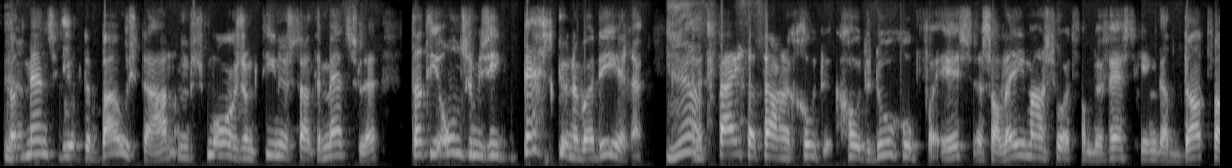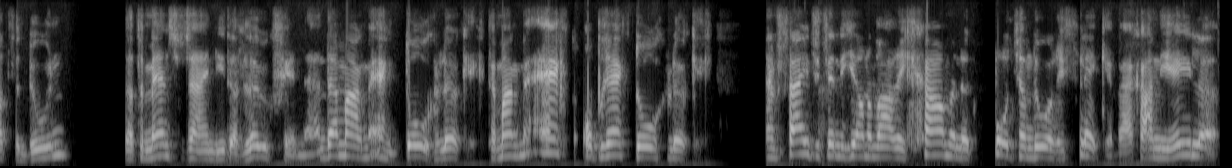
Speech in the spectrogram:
dat Ja. mensen die op de bouw staan, om 's morgens om tien uur staan te metselen, dat die onze muziek best kunnen waarderen. Ja. En het feit dat daar een grote, grote doelgroep voor is, is alleen maar een soort van bevestiging dat dat wat we doen, dat er mensen zijn die dat leuk vinden. En dat maakt me echt dolgelukkig. Dat maakt me echt oprecht dolgelukkig. En 25 januari gaan we het potjandori flikken. Wij gaan die hele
